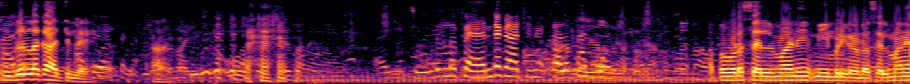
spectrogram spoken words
സുഖമുള്ള കാറ്റില്ലേ? ആ. ഈ ചൂടുള്ള ഫാന്റെ കാറ്റിനേക്കാളും നല്ലതാണ് അപ്പൊ ഇവിടെ സൽമാന് മീൻ പിടിക്കണുണ്ടോ സൽമാന്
